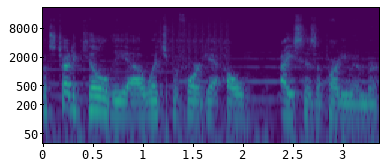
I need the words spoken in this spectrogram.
Let's try to kill the uh, witch before get oh Ice is a party member.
